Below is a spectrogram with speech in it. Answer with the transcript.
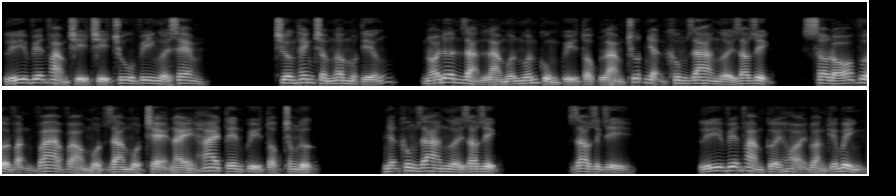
Lý viễn phàm chỉ chỉ chu vi người xem. Trường thanh trầm ngâm một tiếng nói đơn giản là muốn muốn cùng quỷ tộc làm chút nhận không ra người giao dịch, sau đó vừa vặn va vào một da một trẻ này hai tên quỷ tộc trong ngực. Nhận không ra người giao dịch. Giao dịch gì? Lý viễn phàm cười hỏi đoàn kiếm bình,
